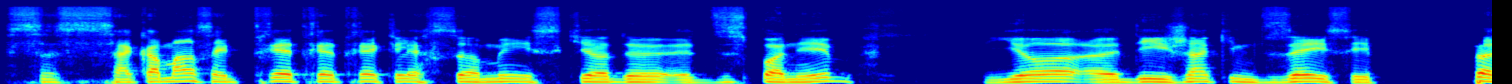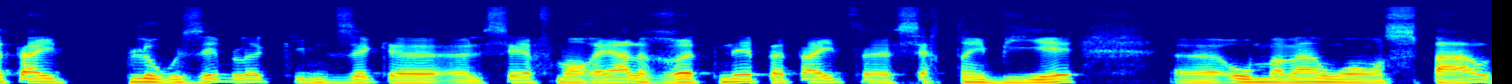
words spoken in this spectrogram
ça, commence à être très, très, très clairsemé ce qu'il y a de disponible. Il y a des gens qui me disaient, c'est peut-être plausible qui me disait que euh, le CF Montréal retenait peut-être euh, certains billets euh, au moment où on se parle.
